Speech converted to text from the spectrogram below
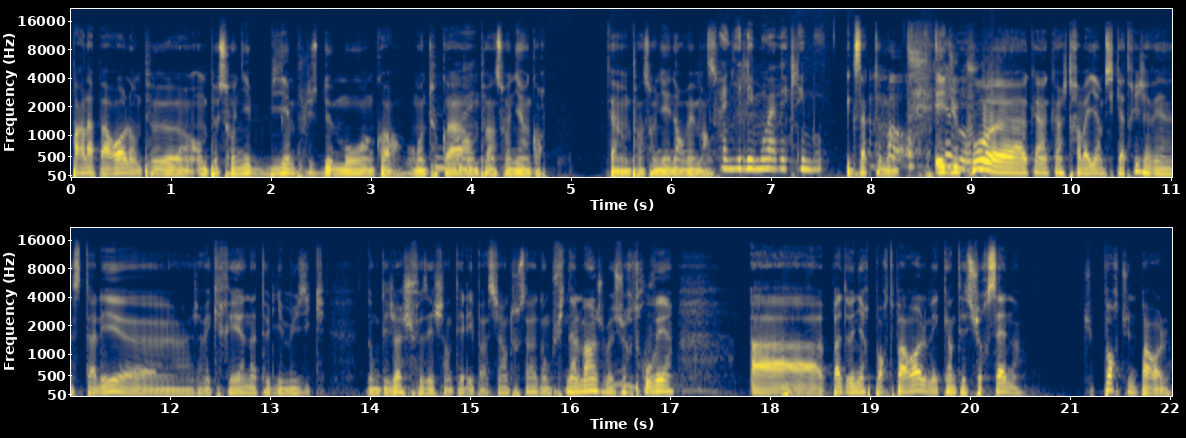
par la parole, on peut, on peut soigner bien plus de mots encore, ou en tout cas, Ouais. on peut en soigner encore. Enfin, on peut en soigner énormément. Soigner les mots avec les mots. Exactement. Oh. Et du beau. coup, euh, quand, quand je travaillais en psychiatrie, j'avais installé, euh, j'avais créé un atelier musique. Donc déjà, je faisais chanter les patients, tout ça. Donc finalement, je me suis retrouvé à pas devenir porte-parole, mais quand tu es sur scène, tu portes une parole,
